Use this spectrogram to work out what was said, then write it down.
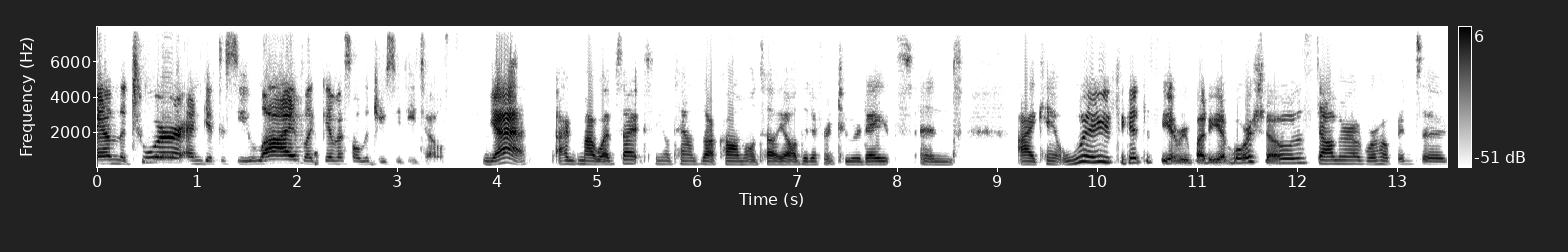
and the tour and get to see you live. Like give us all the juicy details. Yeah. my website, tenilleTownes.com, will tell you all the different tour dates. And I can't wait to get to see everybody at more shows down the road. We're hoping to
